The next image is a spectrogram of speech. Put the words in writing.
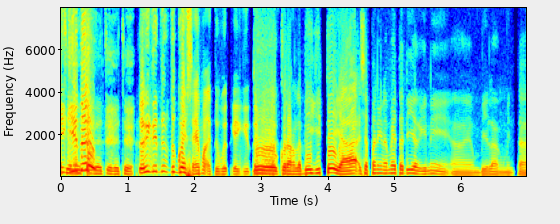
Lucu, gitu Lucu, lucu, lucu. tapi gitu tuh gue SMA itu buat kayak gitu Tuh kurang lebih gitu ya. Siapa nih namanya tadi yang ini eh, yang bilang minta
